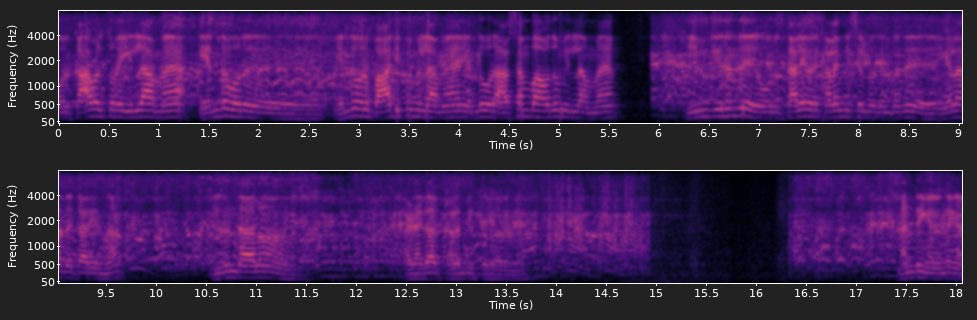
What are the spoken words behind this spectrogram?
ஒரு காவல்துறை இல்லாமல் எந்த ஒரு எந்த ஒரு பாதிப்பும் இல்லாமல் எந்த ஒரு அசம்பாவதும் இல்லாமல் இங்கிருந்து ஒரு தலைவர் கிளம்பி செல்வது என்பது இயலாத காரியம்தான். இருந்தாலும் அழகாக கிளம்பி போடுவாருங்க நன்றிங்க நன்றிங்க.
